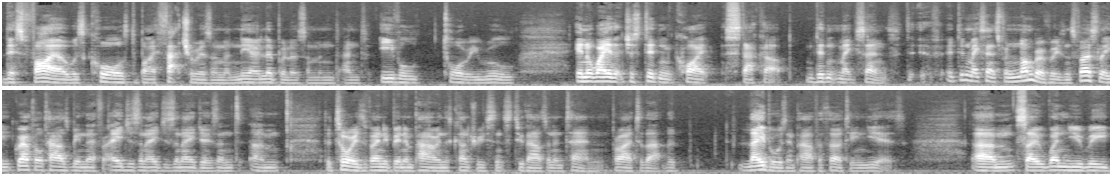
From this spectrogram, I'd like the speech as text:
this fire was caused by Thatcherism and neoliberalism and, and evil Tory rule in a way that just didn't quite stack up, didn't make sense. It didn't make sense for a number of reasons. Firstly, Grenfell Tower has been there for ages and ages and ages, and um, the Tories have only been in power in this country since 2010. Prior to that, the Labour was in power for 13 years. Um, so when you read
